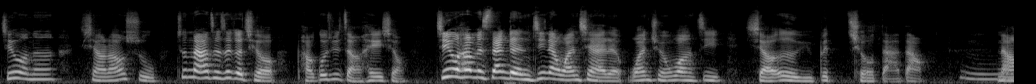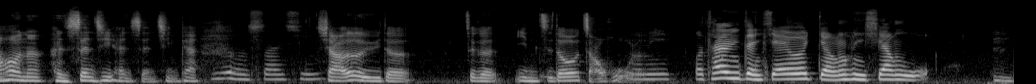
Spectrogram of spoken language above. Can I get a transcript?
结果呢，小老鼠就拿着这个球跑过去找黑熊。结果他们三个人竟然玩起来了，完全忘记小鳄鱼被球打到，嗯然后呢，很生气，很生气。你看，很伤心。小鳄鱼的这个影子都着火了。妈咪，我猜你等下又讲的很像我。嗯，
